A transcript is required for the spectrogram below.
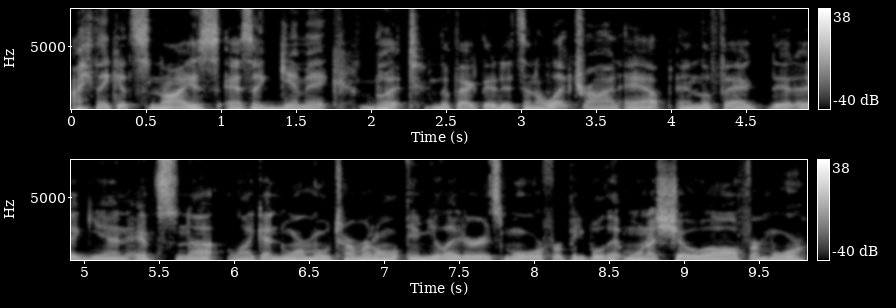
I think it's nice as a gimmick, but the fact that it's an Electron app and the fact that, again, it's not like a normal terminal emulator, it's more for people that want to show off or more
